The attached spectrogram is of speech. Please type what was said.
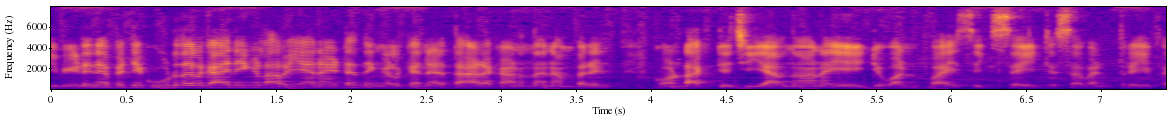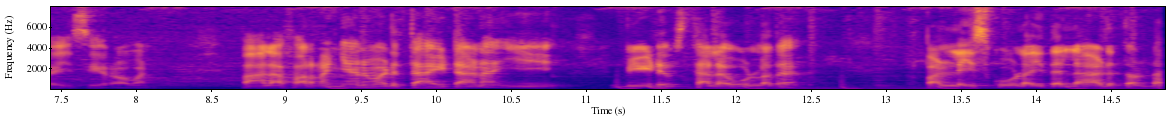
ഈ വീടിനെ പറ്റി കൂടുതൽ കാര്യങ്ങൾ അറിയാനായിട്ട് നിങ്ങൾക്ക് എന്നെ താഴെ കാണുന്ന നമ്പറിൽ കോൺടാക്റ്റ് ചെയ്യാവുന്നതാണ് eight one five six eight seven three five zero one. Pala Bharananganam അടുത്തായിട്ടാണ് ഈ വീടും സ്ഥലവും ഉള്ളത്. പള്ളി സ്കൂൾ ഇതെല്ലാം അടുത്തുണ്ട്.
